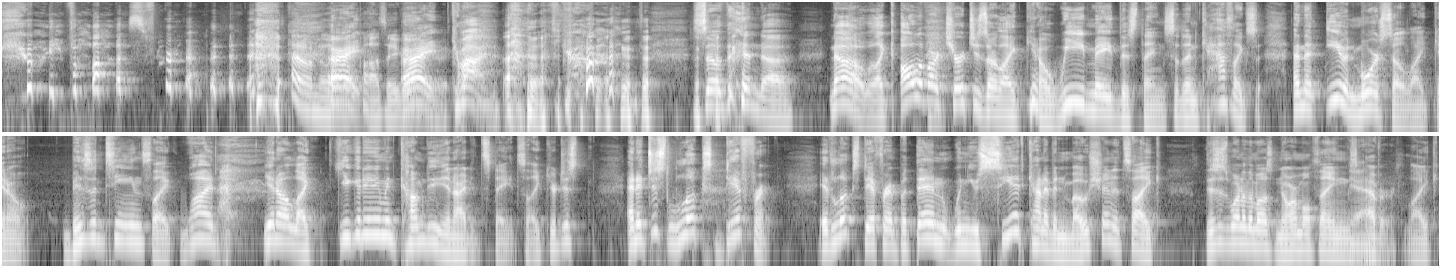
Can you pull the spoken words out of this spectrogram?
can we pause for I don't know. All right. All right. Come on. so then, uh, no, like all of our churches are like, you know, we made this thing. So then Catholics, and then even more so, like, you know, Byzantines, like, what? You know, like, you couldn't even come to the United States. Like, you're just, and it just looks different. It looks different. But then when you see it kind of in motion, it's like, this is one of the most normal things Yeah. ever. Like,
